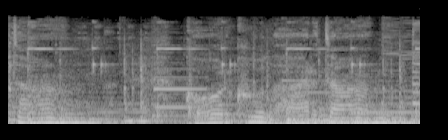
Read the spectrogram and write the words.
Savaşlardan, korkulardan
